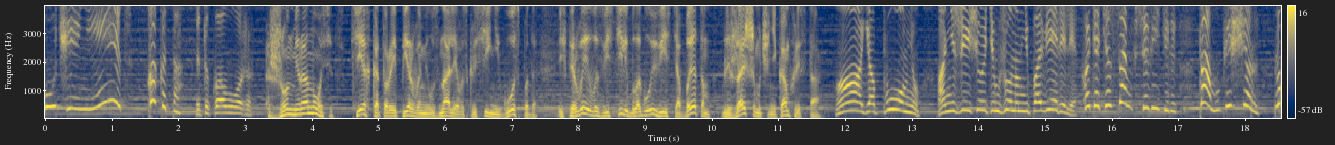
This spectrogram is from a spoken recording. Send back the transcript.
Учениц? Как это? Это кого же? Жен мироносец. Тех, которые первыми узнали о воскресении Господа И впервые возвестили благую весть об этом ближайшим ученикам Христа. А, я помню. Они же еще этим женам не поверили. Хотя те сами все видели. Там, у пещеры Ну,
